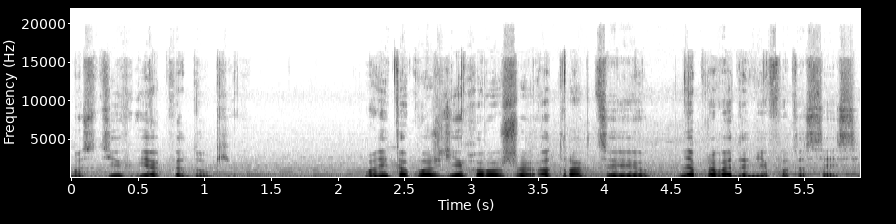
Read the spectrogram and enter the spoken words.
мостів і акведуків. Вони також є хорошою атракцією для проведення фотосесій.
